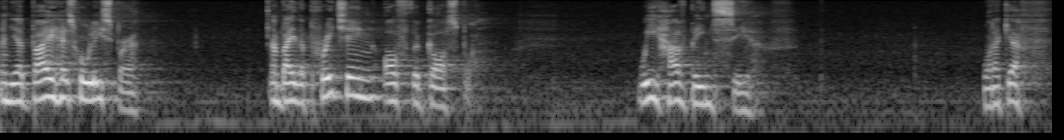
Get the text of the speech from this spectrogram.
And yet, by His Holy Spirit and by the preaching of the gospel, we have been saved. What a gift!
